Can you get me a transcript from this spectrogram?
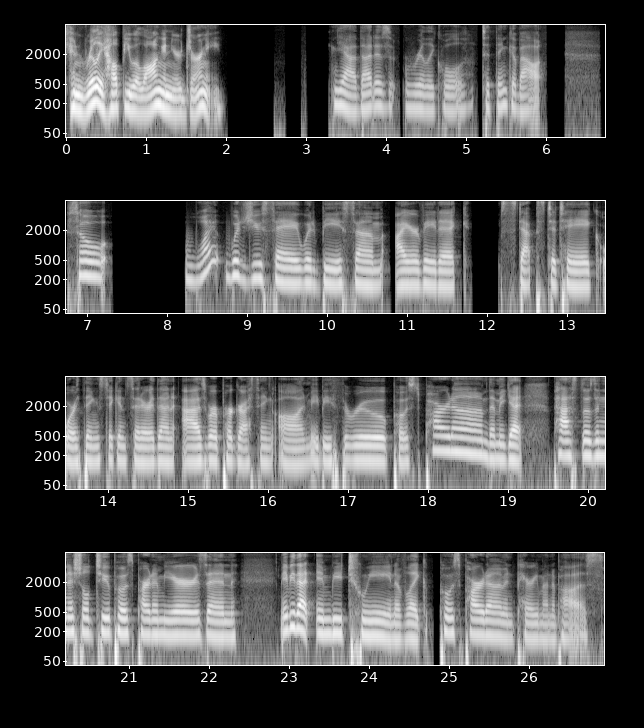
can really help you along in your journey. Yeah that is really cool to think about. So what would you say would be some ayurvedic steps to take or things to consider then as we're progressing on, maybe through postpartum, then we get past those initial two postpartum years and maybe that in between of like postpartum and perimenopause?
